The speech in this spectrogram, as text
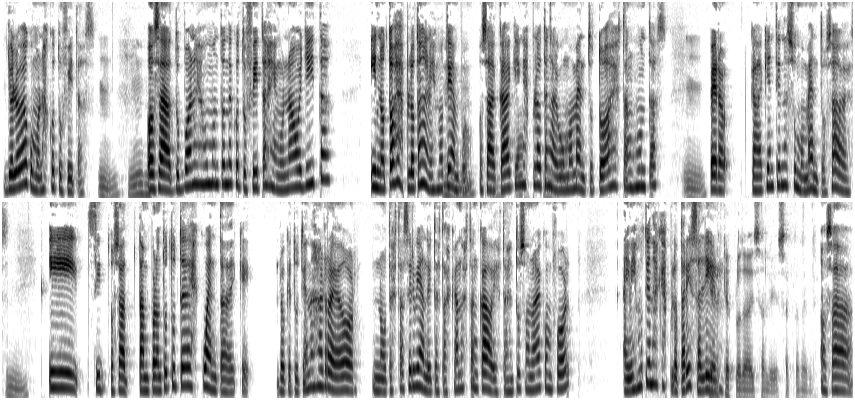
yo lo veo como unas cotufitas. O sea, tú pones un montón de cotufitas en una ollita y no todas explotan al mismo tiempo. O sea, cada quien explota en algún momento. Todas están juntas, mm, pero cada quien tiene su momento, ¿sabes? mm. Y si, o sea, tan pronto tú te des cuenta de que lo que tú tienes alrededor no te está sirviendo y te estás quedando estancado y estás en tu zona de confort, ahí mismo tienes que explotar y salir. Tienes que explotar y salir, exactamente. O sea,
